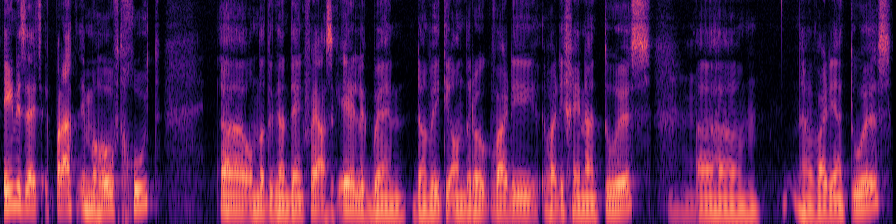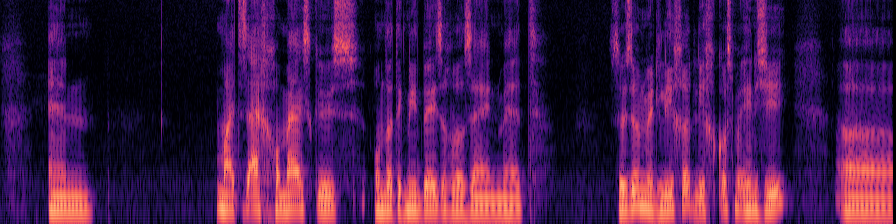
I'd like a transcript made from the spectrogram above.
enerzijds, ik praat in mijn hoofd goed, eh, omdat ik dan denk van ja, als ik eerlijk ben, dan weet die ander ook waar, die, waar diegene aan toe is, Mhm. Ehm, eh, waar die aan toe is. En, maar het is eigenlijk gewoon mijn excuus, omdat ik niet bezig wil zijn met, sowieso met liegen, liegen kost me energie, Eh,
